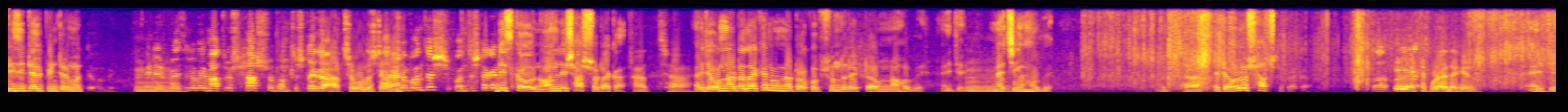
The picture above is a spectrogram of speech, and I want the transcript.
ডিজিটাল প্রিন্টের মধ্যে হবে। এটার প্রাইস হলো ভাই মাত্র 750 টাকা। 750 টাকা? 750 50 টাকা ডিসকাউন্ট অনলি 700 টাকা। আচ্ছা। এই যে ওন্নাটা দেখেন খুব সুন্দর একটা ওন্না হবে। এই যে ম্যাচিং হবে। আচ্ছা। এটা হলো 700 টাকা। তারপর একটা প্রোডাক্ট দেখেন। এই যে।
